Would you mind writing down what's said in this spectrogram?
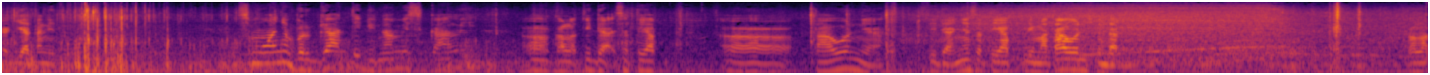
kegiatan itu. Semuanya berganti dinamis sekali. Uh, kalau tidak setiap uh, tahun ya, setidaknya setiap lima tahun sebentar. Kalau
